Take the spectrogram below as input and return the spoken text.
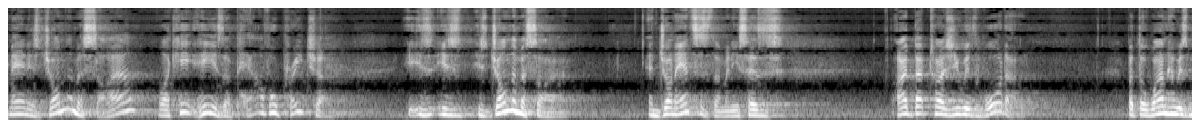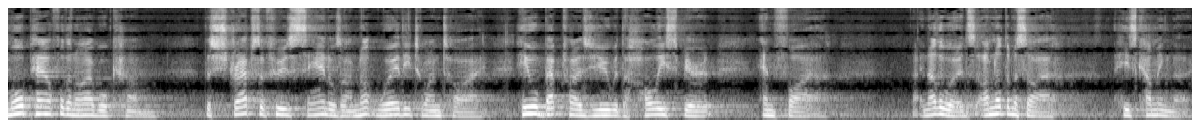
man, is John the Messiah? Like, he, he is a powerful preacher. Is, is, is John the Messiah? And John answers them and he says, I baptize you with water, but the one who is more powerful than I will come, the straps of whose sandals I'm not worthy to untie. He will baptize you with the Holy Spirit and fire. In other words, I'm not the Messiah. He's coming though.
